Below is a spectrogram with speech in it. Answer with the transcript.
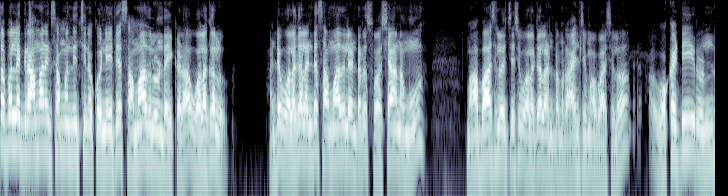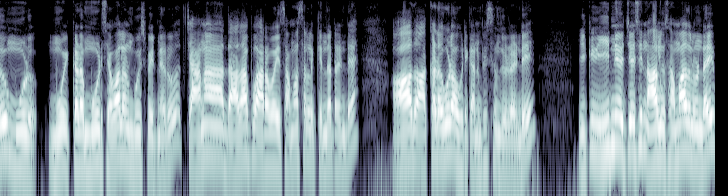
కొత్తపల్లి గ్రామానికి సంబంధించిన కొన్ని అయితే సమాధులు ఉన్నాయి ఇక్కడ. ఒలకలు అంటే ఒలకలు అంటే సమాధులు అంటారు. శ్మశానము. మా భాషలో వచ్చేసి ఒలకలు అంటాం రాయలసీమ భాషలో. ఒకటి రెండు మూడు. మూ ఇక్కడ మూడు శవాలను పూసిపెట్టినారు చాలా దాదాపు అరవై సంవత్సరాల కిందటంటే ఆదు అక్కడ కూడా ఒకటి కనిపిస్తుంది చూడండి. ఇక ఈయన వచ్చేసి నాలుగు సమాధులు ఉన్నాయి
